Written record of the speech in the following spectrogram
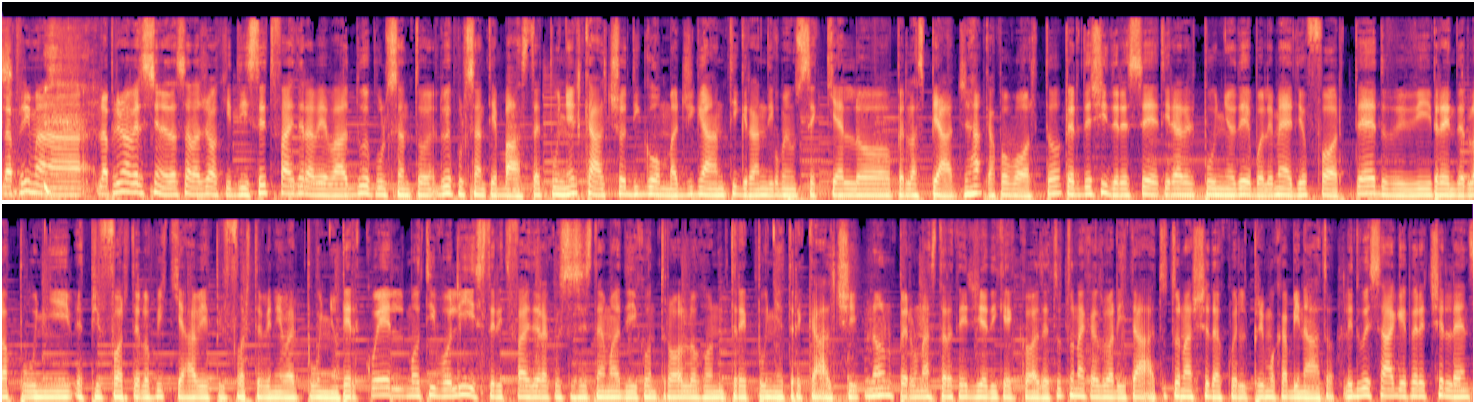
La prima, la prima, versione della sala giochi di Street Fighter aveva due, due, pulsanti e basta, il pugno e il calcio di gomma giganti, grandi come un secchiello per la spiaggia, capovolto. Per decidere se tirare il pugno debole, medio o forte, dovevi prenderlo a pugni e più forte lo picchiavi e più forte veniva il pugno. Per quel motivo lì Street Fighter ha questo sistema di controllo con tre pugni e tre calci, non per una strategia di che cosa, è tutta una casualità, tutto nasce da quel primo cabinato. Le due saghe per eccellenza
